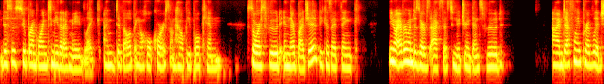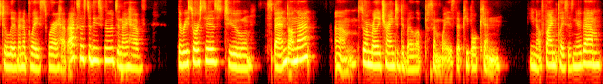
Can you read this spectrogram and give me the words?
This is super important to me that I've made like I'm developing a whole course on how people can source food in their budget because I think you know everyone deserves access to nutrient dense food. I'm definitely privileged to live in a place where I have access to these foods and I have the resources to spend on that. Um, so I'm really trying to develop some ways that people can, you know, find places near them,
